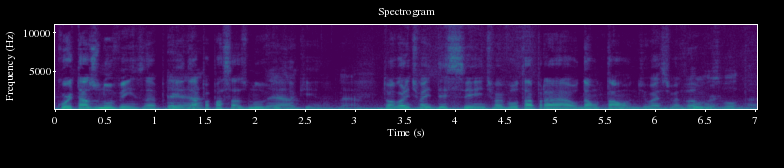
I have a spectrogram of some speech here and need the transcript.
cortar as nuvens, né? Porque É. dá para passar as nuvens É, aqui, né? é. Então agora a gente vai descer, a gente vai voltar para o downtown de West Vancouver. Vamos voltar.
